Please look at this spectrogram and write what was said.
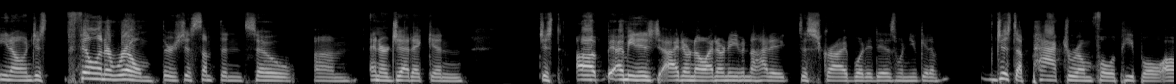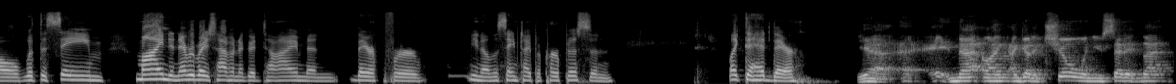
you know and just filling a room. There's just something so um energetic and just up I mean I don't know, I don't even know how to describe what it is when you get a just a packed room full of people all with the same mind and everybody's having a good time and there for you know the same type of purpose and like to head there. Yeah, and that like I got a chill when you said it. That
